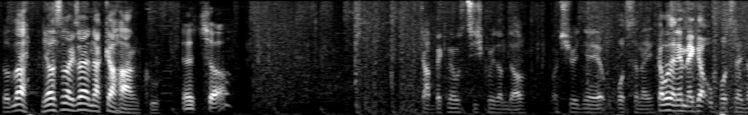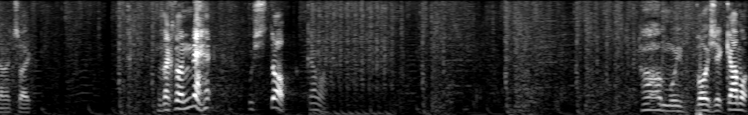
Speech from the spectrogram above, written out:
tohle, měl jsem takzvané na kahánku. Co? Taká pěknou střížku mi tam dal. Očividně je upocený. Kamo, ten je mega upocený ten člověk. No tak to ne! Už stop, kamo. Oh můj bože, kamo,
